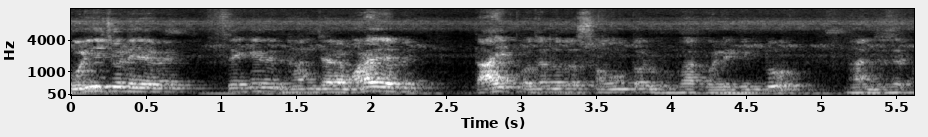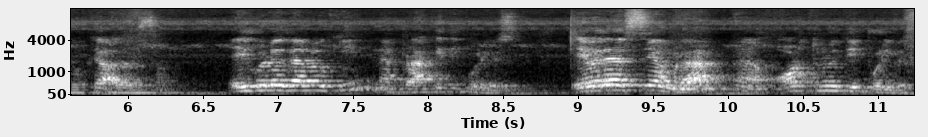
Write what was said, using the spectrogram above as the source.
গড়িয়ে চলে যাবে। সেক্ষেত্রে ধান চারা মারা যাবে, তাই প্রধানত সমতল ভূভাগ হলে কিন্তু ধান চাষের পক্ষে আদর্শ। এইগুলো গেল কি না প্রাকৃতিক পরিবেশ? এবারে আসছি আমরা অর্থনৈতিক পরিবেশ।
